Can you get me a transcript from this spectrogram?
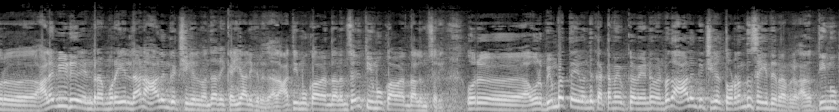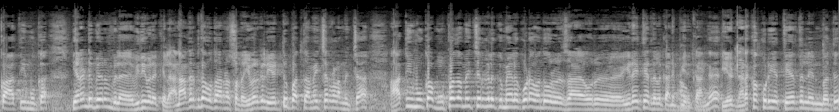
ஒரு அளவீடு என்ற முறையில் தான் ஆளுங்கட்சிகள் வந்து அதை கையாளுகிறது. அது அதிமுக இருந்தாலும் சரி திமுகவாக இருந்தாலும் சரி. ஒரு ஒரு பிம்பத்தை வந்து கட்டமைக்க வேண்டும் என்பது ஆளுங்கட்சிகள் தொடர்ந்து செய்கிறார்கள் அது திமுக அதிமுக இரண்டு பேரும் வில- விதிவிலக்கில்லை நான் அதற்கு தான் உதாரணம் சொல்றேன். இவர்கள் எட்டு பத்து அமைச்சர்கள் அமைச்சா அதிமுக முப்பது அமைச்சர்களுக்கு மேல கூட வந்து ஒரு ஒரு இடைத்தேர்தலுக்கு அனுப்பியிருக்காங்க. நடக்கக்கூடிய தேர்தல் என்பது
